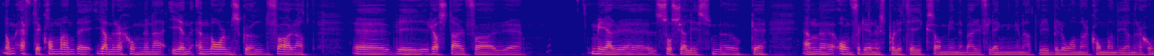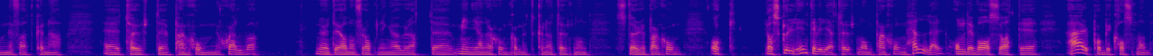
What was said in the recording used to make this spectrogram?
de efterkommande generationerna i en enorm skuld för att eh, vi röstar för eh, mer eh, socialism och eh, en eh, omfördelningspolitik som innebär i förlängningen att vi belånar kommande generationer för att kunna eh, ta ut eh, pension själva. Nu har inte jag någon förhoppning över att min generation kommer att kunna ta ut någon större pension. Och jag skulle inte vilja ta ut någon pension heller om det var så att det är på bekostnad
